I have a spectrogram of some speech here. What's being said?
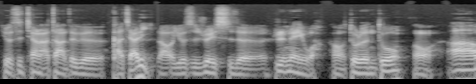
又是加拿大这个卡加利，然后又是瑞士的日内瓦。哦，多伦多。哦啊，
